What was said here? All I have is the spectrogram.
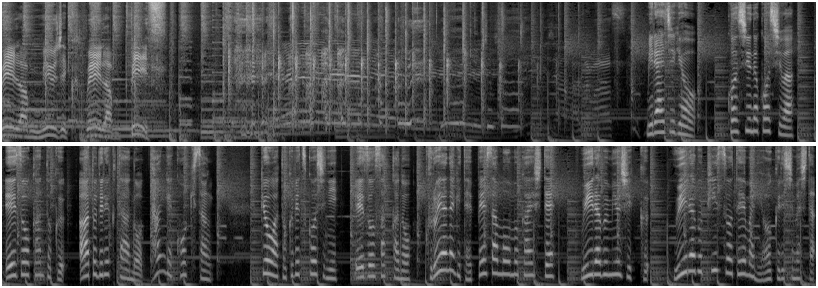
We love music, we love peace 未来授業。今週の講師は映像監督アートディレクターの丹下幸喜さん。今日は特別講師に映像作家の黒柳哲平さんもお迎えして We Love Music We Love Peace をテーマにお送りしました。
